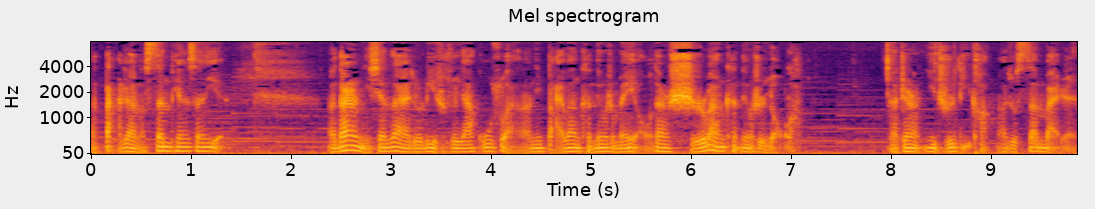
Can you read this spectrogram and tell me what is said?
啊大战了三天三夜啊！当然你现在就历史学家估算啊，你百万肯定是没有，但是十万肯定是有了啊！这样一直抵抗啊，就三百人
